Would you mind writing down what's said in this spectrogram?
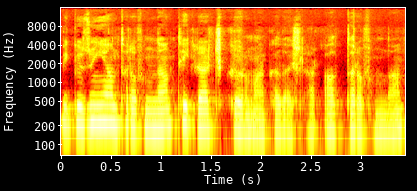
Ve gözün yan tarafından tekrar çıkıyorum arkadaşlar alt tarafından.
